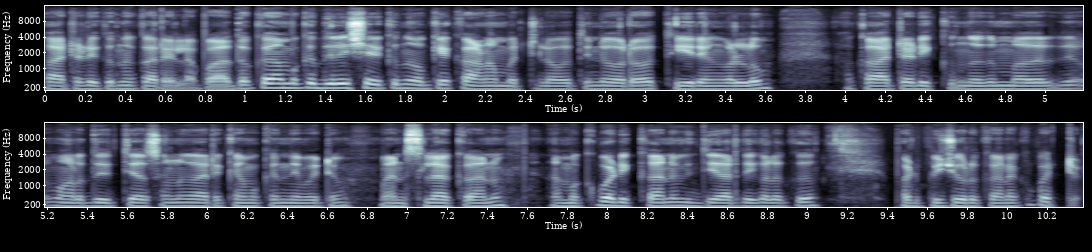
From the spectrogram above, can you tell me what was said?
കാറ്റടിക്കുന്നൊക്കെ അറിയില്ല. അപ്പോൾ അതൊക്കെ നമുക്ക് ഇതിൽ ശരിക്കും നോക്കിയാൽ കാണാൻ പറ്റും. ലോകത്തിന്റെ ഓരോ തീരങ്ങളിലും കാറ്റടിക്കുന്നതും മർദ്ദ വ്യത്യാസങ്ങളും കാര്യമൊക്കെ നമുക്ക് എന്ത് പറ്റും? മനസ്സിലാക്കാനും നമുക്ക് പഠിക്കാനും വിദ്യാർത്ഥികൾക്ക് പഠിപ്പിച്ചു കൊടുക്കാനൊക്കെ പറ്റും.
